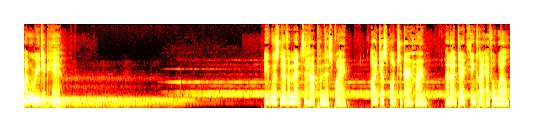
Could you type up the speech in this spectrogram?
I will read it here. It was never meant to happen this way. I just want to go home, and I don't think I ever will.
